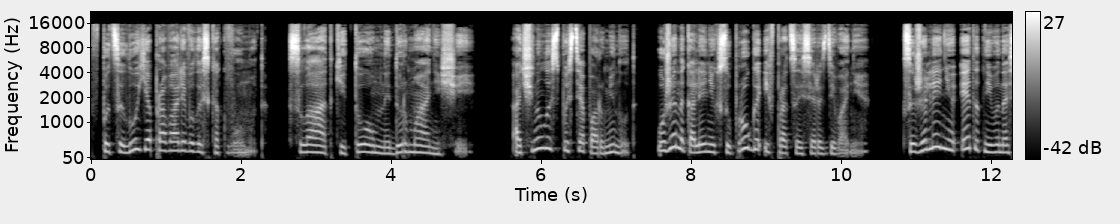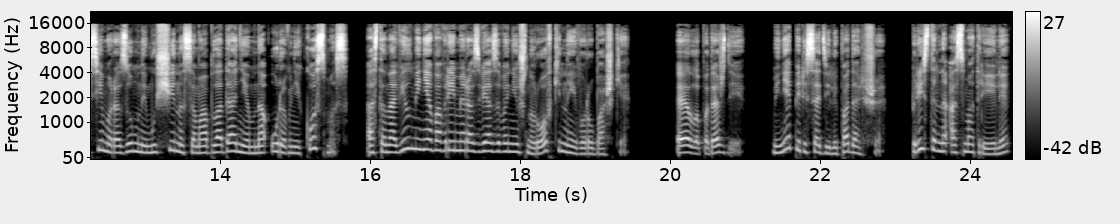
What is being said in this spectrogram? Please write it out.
В поцелуй я проваливалась, как в омут. Сладкий, томный, дурманящий. Очнулась спустя пару минут, уже на коленях супруга и в процессе раздевания. К сожалению, этот невыносимо разумный мужчина с самообладанием на уровне космос остановил меня во время развязывания шнуровки на его рубашке. «Элла, подожди». Меня пересадили подальше. Пристально осмотрели,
